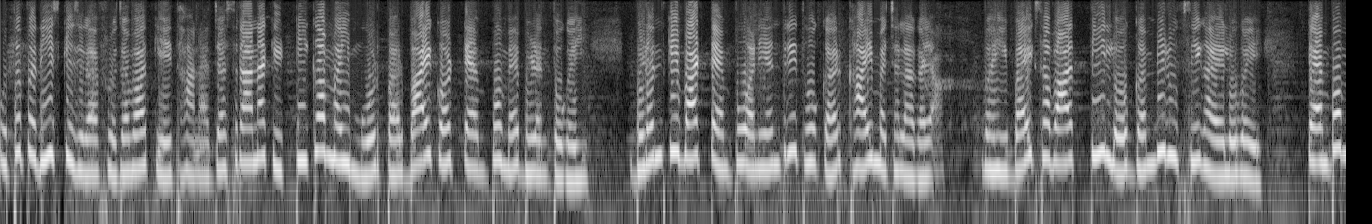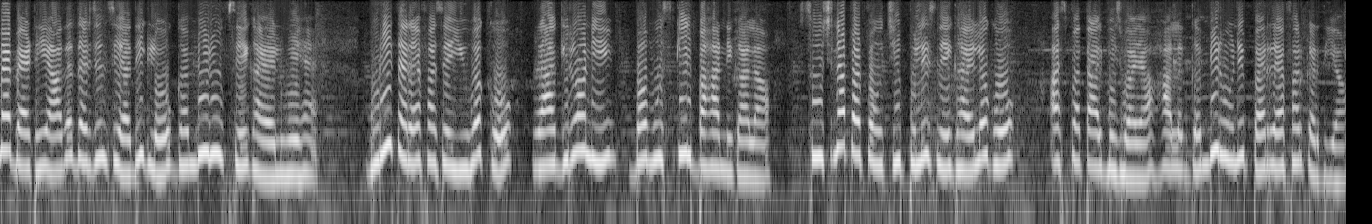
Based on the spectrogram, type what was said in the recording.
उत्तर प्रदेश के जिला फिरोजाबाद के थाना जसराना के टीका मई मोड़ पर बाइक और टेंपो में भिड़ंत हो गई। भिड़ंत के बाद टेंपो अनियंत्रित होकर खाई में चला गया। वहीं बाइक सवार तीन लोग गंभीर रूप से घायल हो गए। टेंपो में बैठे आधा दर्जन से अधिक लोग गंभीर रूप से घायल हुए हैं। बुरी तरह फंसे युवक को रागिरों ने बमुश्किल बाहर निकाला। सूचना पर पहुँची पुलिस ने घायलों को अस्पताल भिजवाया। हालत गंभीर होने पर रेफर कर दिया।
